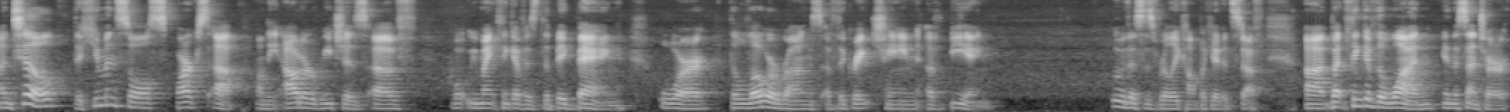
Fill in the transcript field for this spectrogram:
until the human soul sparks up on the outer reaches of what we might think of as the Big Bang or the lower rungs of the great chain of being. Ooh, this is really complicated stuff. Uh, but think of the one in the center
